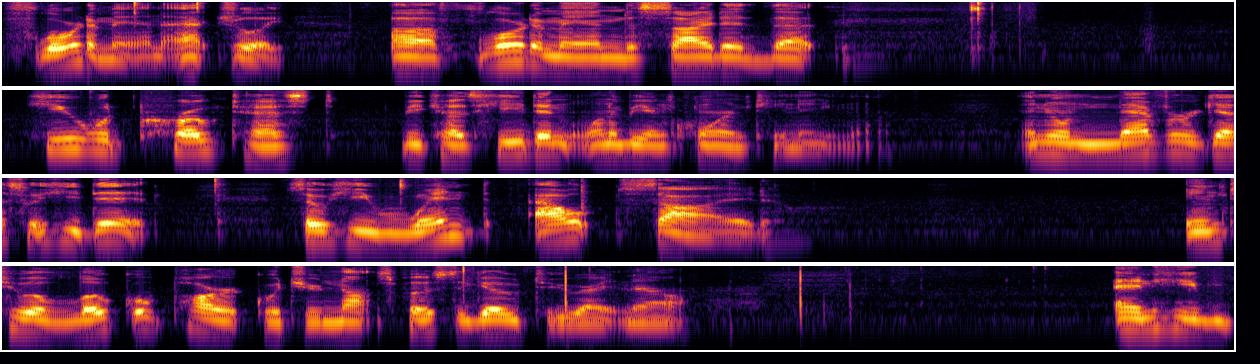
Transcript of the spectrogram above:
Florida man actually. A Florida man decided that he would protest because he didn't want to be in quarantine anymore. And you'll never guess what he did. So he went outside into a local park, which you're not supposed to go to right now. And he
